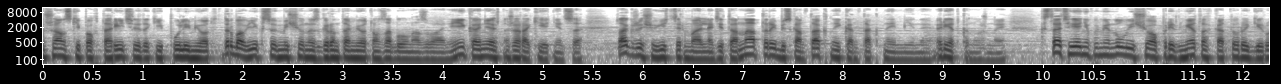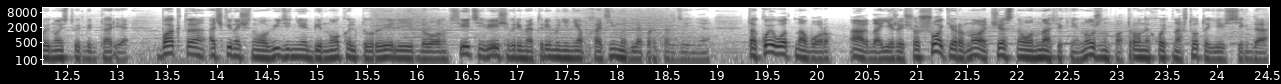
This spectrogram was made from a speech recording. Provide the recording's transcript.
траншанский повторитель, такие пулемет, дробовик, совмещенный с гранатометом, забыл название, и, конечно же, ракетница. Также еще есть термальные детонаторы, бесконтактные и контактные мины, редко нужны. Кстати, я не упомянул еще о предметах, которые герой носит в инвентаре. Бакта, очки ночного видения, бинокль, турели и дрон. Все эти вещи время от времени необходимы для прохождения. Такой вот набор. Ах, да, есть же еще шокер, но, честно, он нафиг не нужен, патроны хоть на что-то есть всегда.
